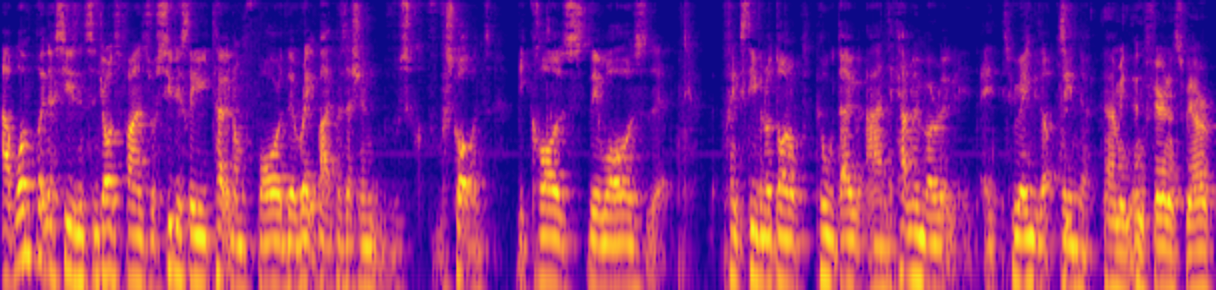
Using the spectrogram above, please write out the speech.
At one point in the season, St John's fans were seriously touting him for the right back position for Scotland because there was. I think Stephen O'Donnell pulled out, and I can't remember who ended up playing there. I mean, in fairness, we are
